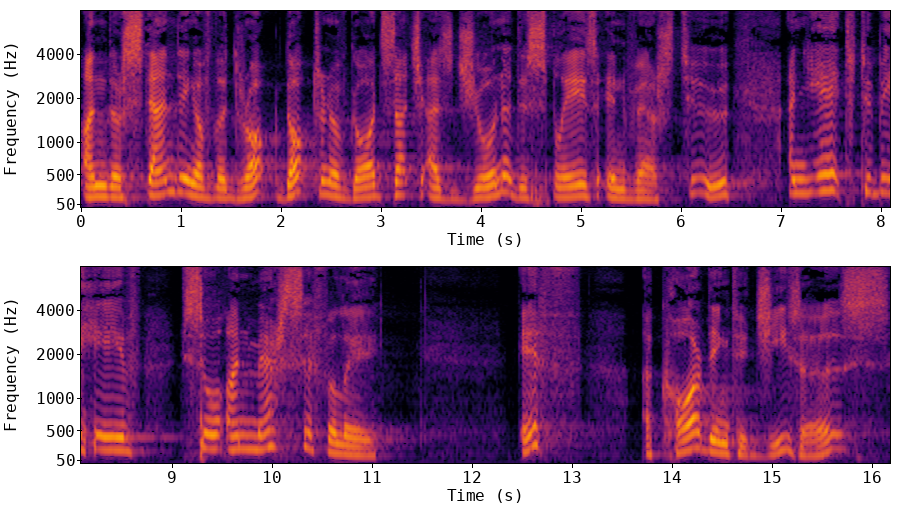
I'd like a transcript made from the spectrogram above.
understanding of the doctrine of God, such as Jonah displays in verse 2, and yet to behave so unmercifully? If, according to Jesus,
